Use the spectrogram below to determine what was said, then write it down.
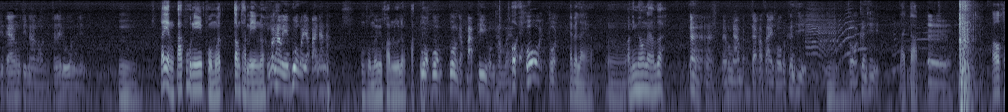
ติดแอร์ต้องติดหน้าร้อน จะได้รู้ว่ามันเย็นอืม แล้วอย่างปลั๊กพวกนี้ผมก็ต้องทำเองเนาะผมก็ทำเองพ่วงไปจากปลั๊กนั้นนะผมผมไม่มีความรู้เรื่องปลั๊กเลพ่วยงพ่วงพ่วงจากปลั๊กที่ผมทำไว้โอ้ยโอ้ยโทษไม่เป็นไรครับเอออันนี้มีห้องน้ำด้วยเออเออในห้องน้ำแบบแต่เขาใส่โถก็เคลื่อนที่ อืมโถก็เคลื่อนที่ รายการเออโอเค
